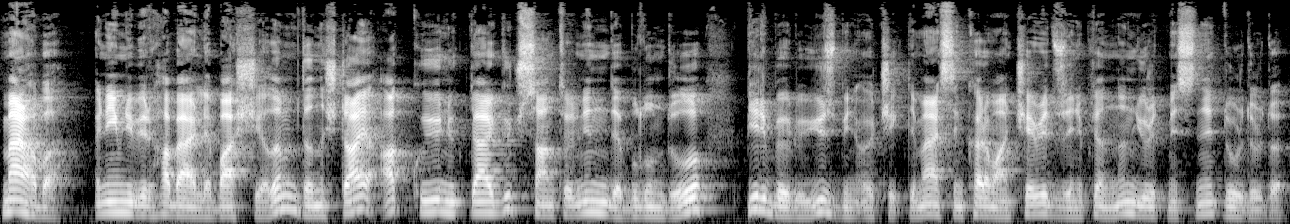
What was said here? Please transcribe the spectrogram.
Merhaba, önemli bir haberle başlayalım. Danıştay, Akkuyu Nükleer Güç Santrali'nin de bulunduğu 1 bölü 100 bin ölçekli Mersin Karaman Çevre Düzeni Planı'nın yürütmesini durdurdu.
